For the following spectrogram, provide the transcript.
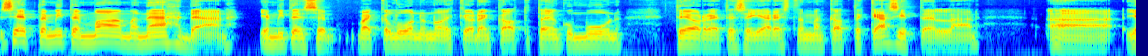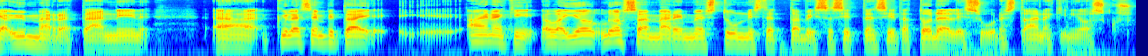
se, että miten maailma nähdään ja miten se vaikka luonnonoikeuden kautta tai jonkun muun teoreettisen järjestelmän kautta käsitellään ää, ja ymmärretään, niin ää, kyllä sen pitää ainakin olla jo, jossain määrin myös tunnistettavissa sitten siitä todellisuudesta ainakin joskus.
